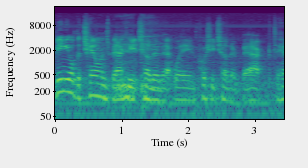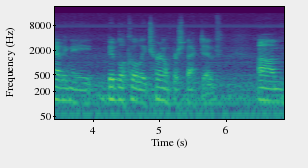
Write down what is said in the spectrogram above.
being able to challenge back at each other that way and push each other back to having a biblical, eternal perspective. Um,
